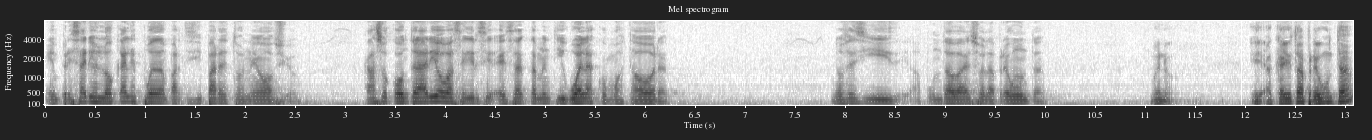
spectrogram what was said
empresarios locales puedan participar de estos negocios. Caso contrario, va a seguir exactamente igual a como hasta ahora. No sé si apuntaba a eso la pregunta. Bueno, eh, acá hay otra pregunta.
